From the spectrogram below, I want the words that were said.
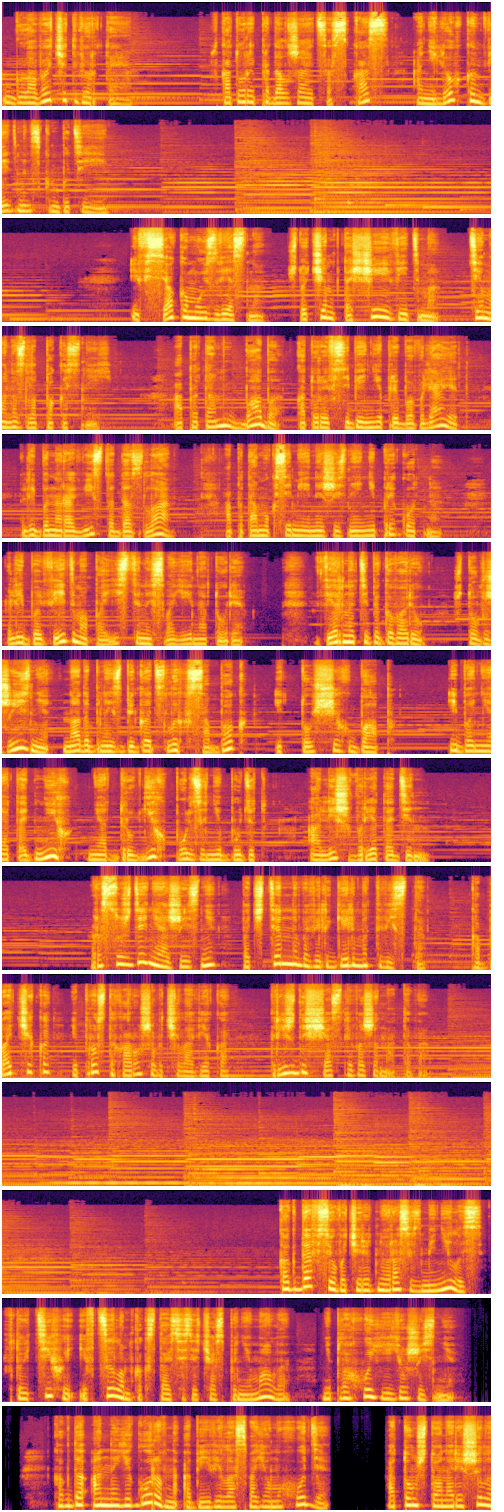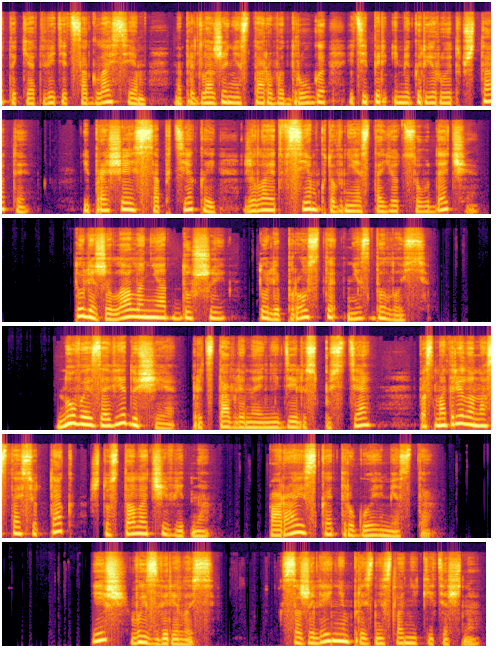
Глава четвертая, в которой продолжается сказ о нелегком ведьминском бытии. И всякому известно, что чем тащее ведьма, тем она злопакостней. А потому баба, которая в себе не прибавляет, либо норовиста до зла, а потому к семейной жизни непригодна, либо ведьма по истинной своей натуре. Верно тебе говорю – что в жизни надобно избегать злых собак и тощих баб, ибо ни от одних, ни от других пользы не будет, а лишь вред один. Рассуждение о жизни почтенного Вильгельма Твиста, кабачика и просто хорошего человека, трижды счастливо женатого. Когда все в очередной раз изменилось в той тихой и в целом, как Стася сейчас понимала, неплохой ее жизни. Когда Анна Егоровна объявила о своем уходе, о том, что она решила таки ответить согласием на предложение старого друга и теперь эмигрирует в Штаты, и, прощаясь с аптекой, желает всем, кто в ней остается удачи, то ли желала не от души, то ли просто не сбылось. Новая заведующая, представленная неделю спустя, посмотрела на Стасю так, что стало очевидно. Пора искать другое место. «Ишь, вызверилась», — с сожалением произнесла Никитишна.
